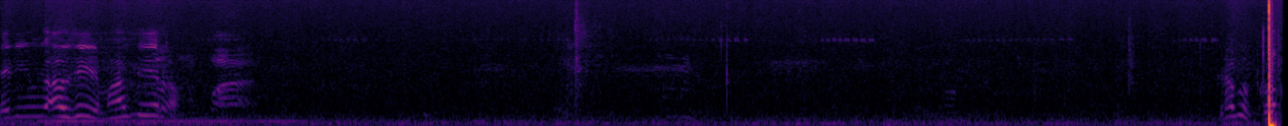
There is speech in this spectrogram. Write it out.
Tadi juga Azir, Mazir lah. Kenapa kau?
